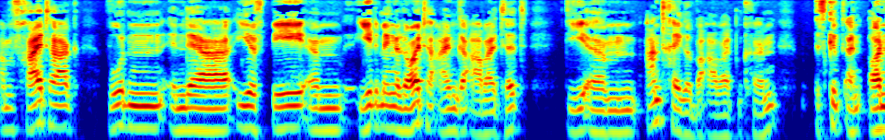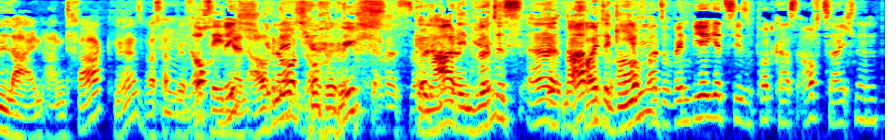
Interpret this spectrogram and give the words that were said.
Am Freitag wurden in der IFB ähm, jede Menge Leute eingearbeitet, die ähm, Anträge bearbeiten können. Es gibt einen Online-Antrag, ne? was haben wir hm, vor zehn Jahren auch genau, nicht. Noch nicht genau, den geben. wird es äh, noch heute drauf. geben. Also wenn wir jetzt diesen Podcast aufzeichnen,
